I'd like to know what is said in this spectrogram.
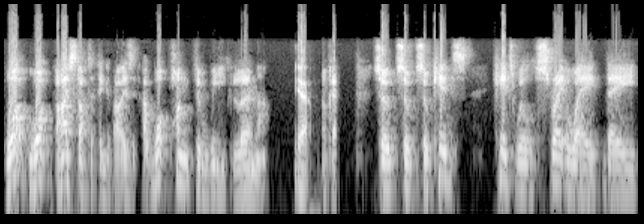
What, what I start to think about is at what point do we learn that? Yeah. Okay. So, so, so kids, kids will straight away they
